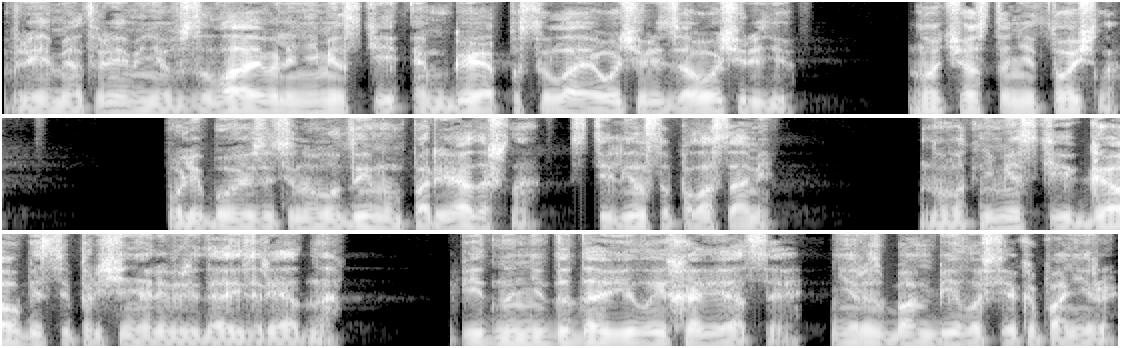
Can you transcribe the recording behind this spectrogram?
Время от времени взлаивали немецкие МГ, посылая очередь за очередью, но часто не точно. Поле боя затянуло дымом порядочно, стелился полосами. Но вот немецкие гаубицы причиняли вреда изрядно. Видно, не додавила их авиация, не разбомбила все капониры.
